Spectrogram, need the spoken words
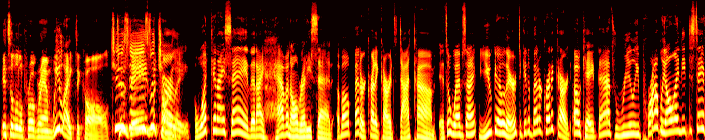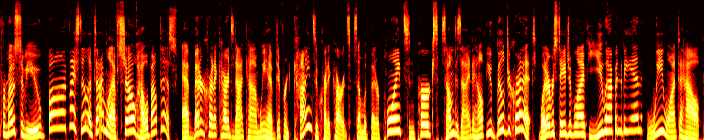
It's a little program we like to call Tuesdays with Charlie. What can I say that I haven't already said about bettercreditcards.com? It's a website. You go there to get a better credit card. Okay, that's really probably all I need to say for most of you, but I still have time left. So, how about this? At bettercreditcards.com, we have different kinds kinds of credit cards, some with better points and perks, some designed to help you build your credit. Whatever stage of life you happen to be in, we want to help.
